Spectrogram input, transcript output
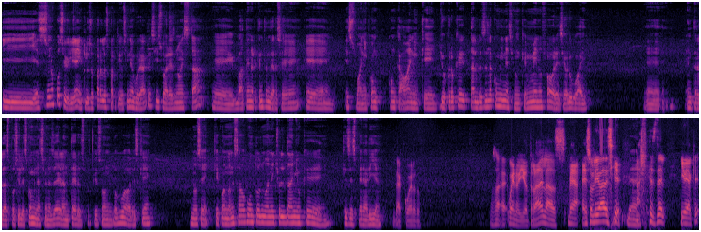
Y esa es una posibilidad, incluso para los partidos inaugurales, si Suárez no está, eh, va a tener que entenderse eh, Suani con, con Cavani, que yo creo que tal vez es la combinación que menos favorece a Uruguay eh, entre las posibles combinaciones de delanteros, porque son dos jugadores que, no sé, que cuando han estado juntos no han hecho el daño que, que se esperaría. De acuerdo. bueno, y otra de las... Vea, eso le iba a decir antes del... Y vea que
